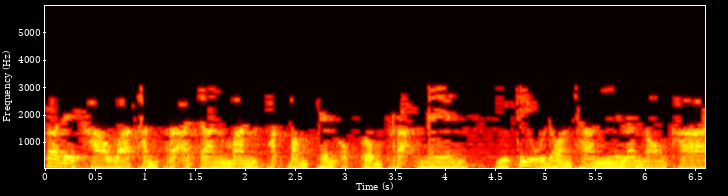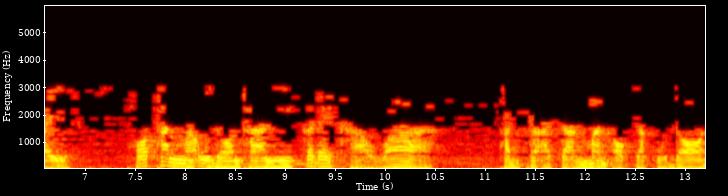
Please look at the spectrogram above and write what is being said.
ก็ได้ข่าวว่าท่านพระอาจารย์มั่นพักบำเพ็ญอบรมพระเนน อยู่ที่อุดรธานีและหนองคายพอท่านมาอุดรธานีก็ได้ข่าวว่า ท่านพระอาจารย์มั่นออกจากอุดร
